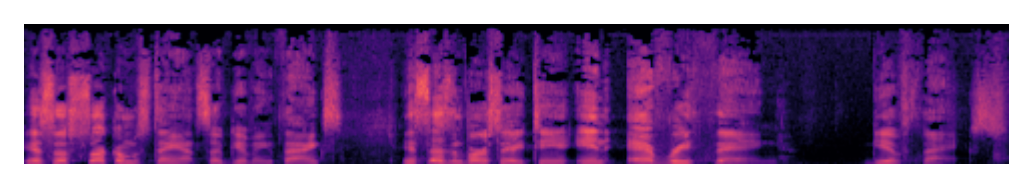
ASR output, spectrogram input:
is the circumstance of giving thanks. It says in verse 18, in everything give thanks,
